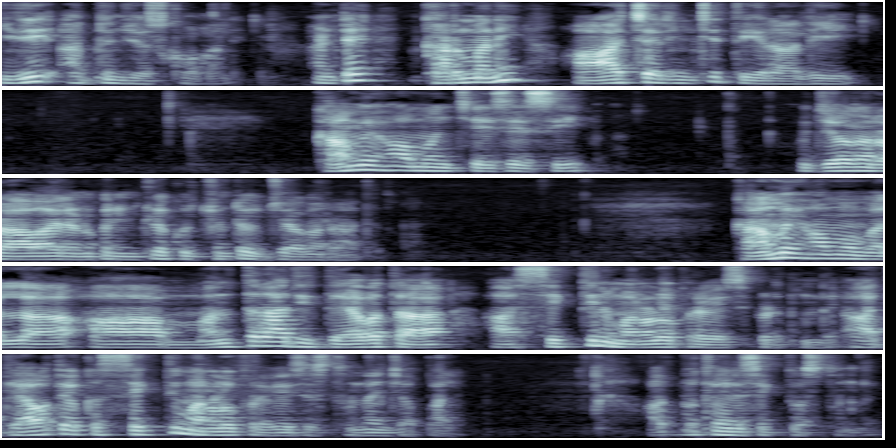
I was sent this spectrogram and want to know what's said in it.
ఇది అర్థం చేసుకోవాలి. అంటే కర్మని ఆచరించి తీరాలి. కామ్యహోమం చేసేసి ఉద్యోగం రావాలనుకుని ఇంట్లో కూర్చుంటే ఉద్యోగం రాదు. కామ్యహోమం వల్ల ఆ మంత్రాది దేవత ఆ శక్తిని మనలో ప్రవేశపెడుతుంది. ఆ దేవత యొక్క శక్తి మనలో ప్రవేశిస్తుంది అని చెప్పాలి. అద్భుతమైన శక్తి వస్తుంది.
